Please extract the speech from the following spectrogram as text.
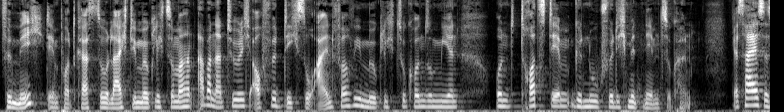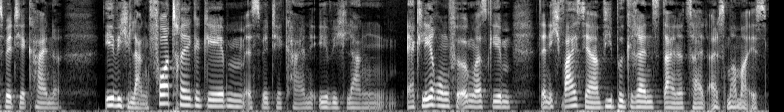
für mich, den Podcast so leicht wie möglich zu machen, aber natürlich auch für dich so einfach wie möglich zu konsumieren und trotzdem genug für dich mitnehmen zu können. Das heißt, es wird hier keine ewig langen Vorträge geben, es wird hier keine ewig langen Erklärungen für irgendwas geben, denn ich weiß ja, wie begrenzt deine Zeit als Mama ist.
